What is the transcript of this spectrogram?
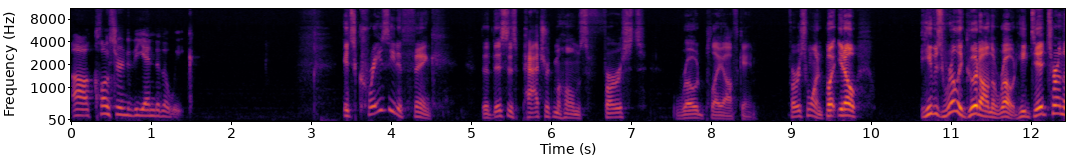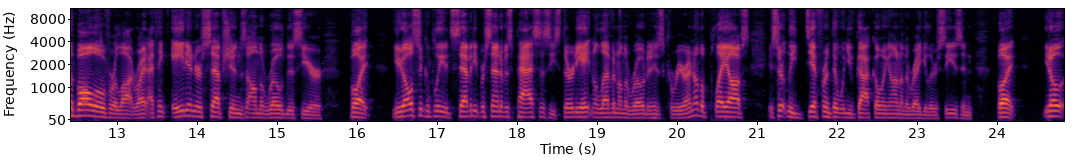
uh, closer to the end of the week. It's crazy to think that this is Patrick Mahomes' first road playoff game. First one. But, you know, he was really good on the road. He did turn the ball over a lot, right? I think eight interceptions on the road this year, but he also completed 70% of his passes. He's 38 and 11 on the road in his career. I know the playoffs is certainly different than what you've got going on in the regular season, but, you know,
